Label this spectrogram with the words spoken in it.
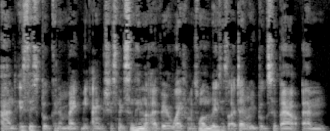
and is this book going to make me anxious? And it's something that I veer away from. It's one of the reasons that I don't read books about um,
